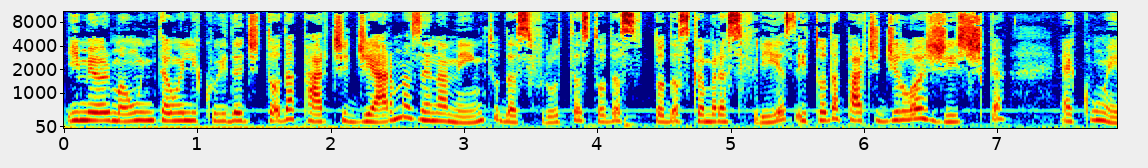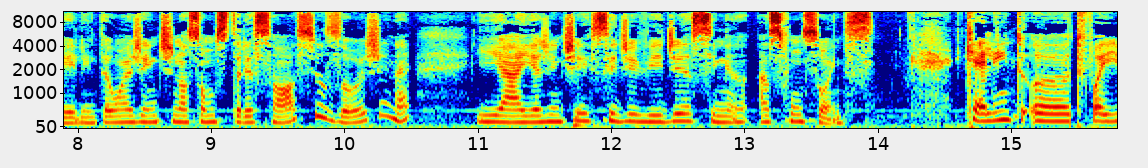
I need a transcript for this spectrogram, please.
E meu irmão, então, ele cuida de toda a parte de armazenamento das frutas, todas, todas as câmaras frias e toda a parte de logística é com ele. Então a gente, nós somos três sócios hoje, né? E aí a gente se divide assim as funções. Kelly, tu, uh, tu foi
